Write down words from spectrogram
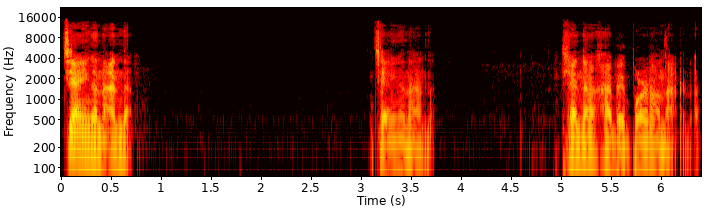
见一个男的，见一个男的，天南海北不知道哪儿的。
